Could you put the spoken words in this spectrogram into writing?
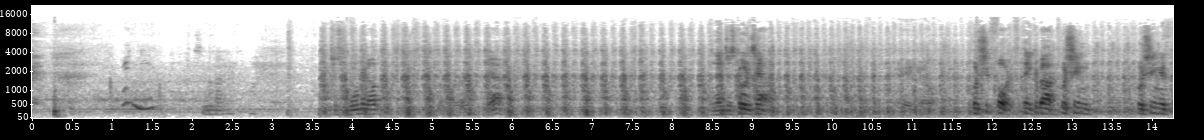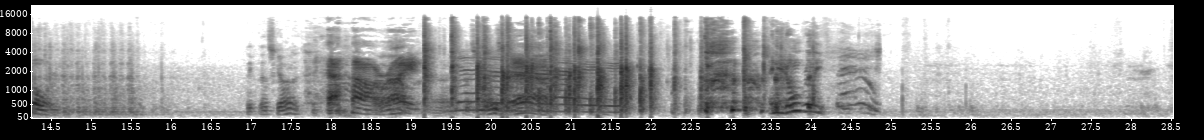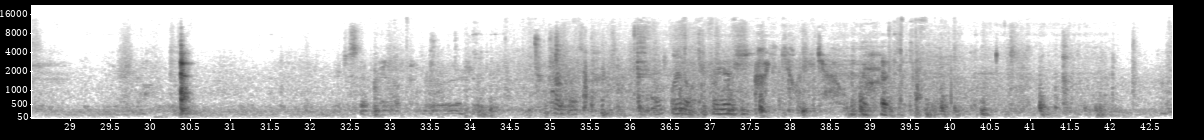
just warm it up. Yeah. And then just go to town. There you go. Push it forward. Think about pushing pushing it forward. I think that's got it. All right. Yeah. And you don't really Just step right up. Bring up your fingers.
